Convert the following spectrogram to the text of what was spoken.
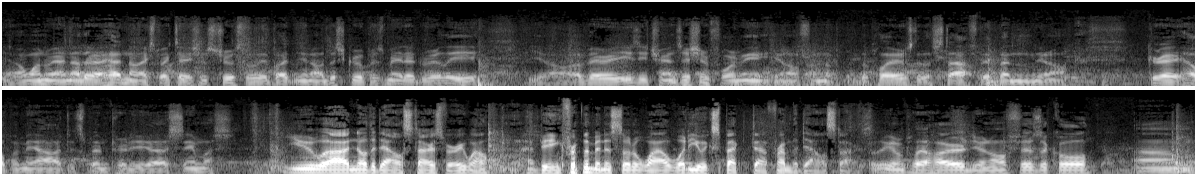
you know, one way or another, I had no expectations, truthfully. But you know, this group has made it really, you know, a very easy transition for me. You know, from the, the players to the staff, they've been, you know great helping me out. It's been pretty uh, seamless. You uh, know the Dallas Stars very well, being from the Minnesota Wild. What do you expect uh, from the Dallas Stars? They're going to play hard, you know, physical, um,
